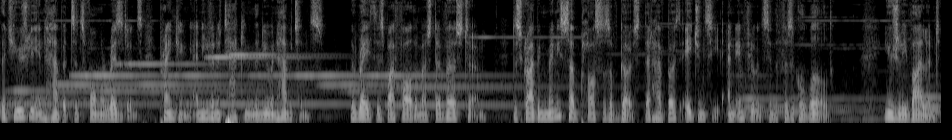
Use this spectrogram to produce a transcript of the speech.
that usually inhabits its former residence, pranking and even attacking the new inhabitants. The Wraith is by far the most diverse term, describing many subclasses of ghosts that have both agency and influence in the physical world. Usually violent,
